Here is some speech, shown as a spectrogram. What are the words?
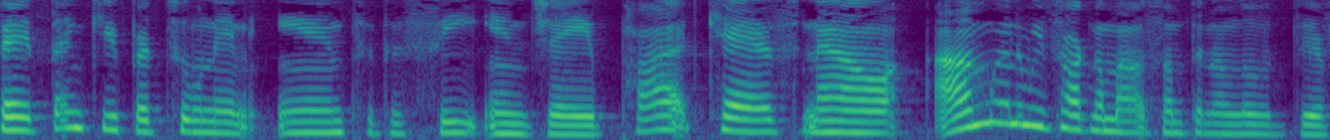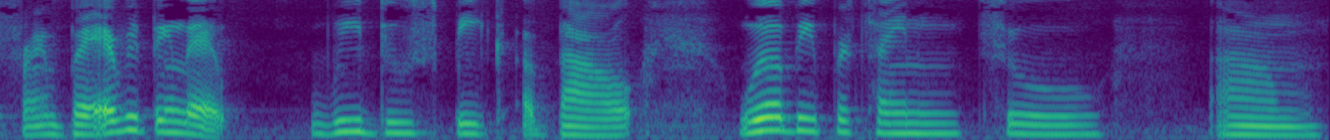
Hey, thank you for tuning in to the CNJ podcast. Now, I'm going to be talking about something a little different, but everything that we do speak about will be pertaining to um,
